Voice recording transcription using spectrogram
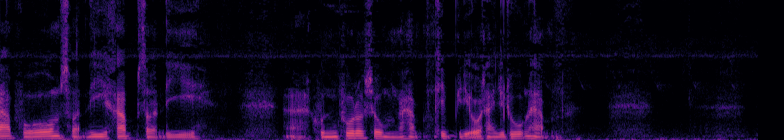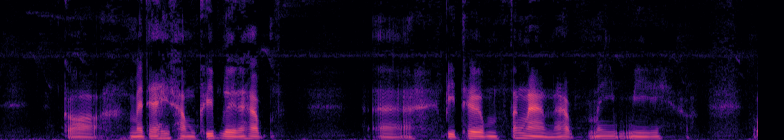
ครับผมสวัสดีครับ สวัสดีคุณผู้รับชมนะครับ คลิปวิดีโอทาง YouTube นะครับ ก็ไม่ได้ทำคลิปเลยนะครับปิดเทอมตั้งนานนะครับ ไม่มีโอ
